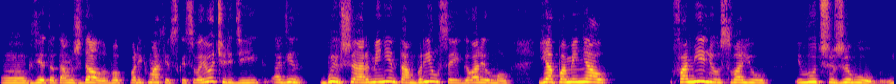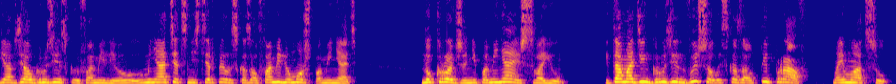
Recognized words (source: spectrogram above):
э, где-то там, ждал в парикмахерской своей очереди, и один бывший армянин там брился и говорил, мол, я поменял фамилию свою и лучше живу. Я взял грузинскую фамилию. У меня отец не стерпел и сказал, фамилию можешь поменять, но кровь же не поменяешь свою. И там один грузин вышел и сказал, ты прав моему отцу.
